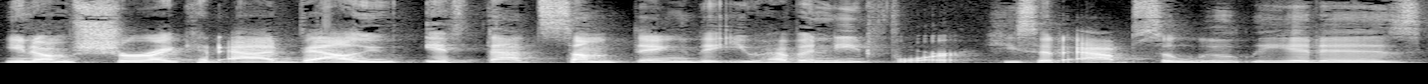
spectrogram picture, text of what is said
You know, I'm sure I could add value if that's something that you have a need for. He said, Absolutely, it is.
